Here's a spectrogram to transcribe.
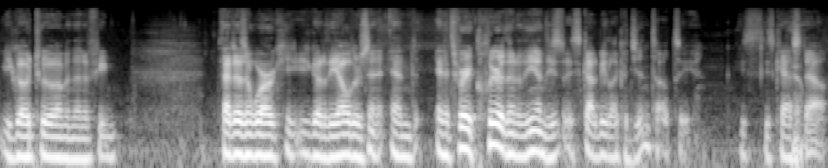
you go to him, and then if he that doesn't work, you, you go to the elders, and, and, and it's very clear then at the end he's, he's got to be like a Gentile to you. He's, he's cast yeah. out.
